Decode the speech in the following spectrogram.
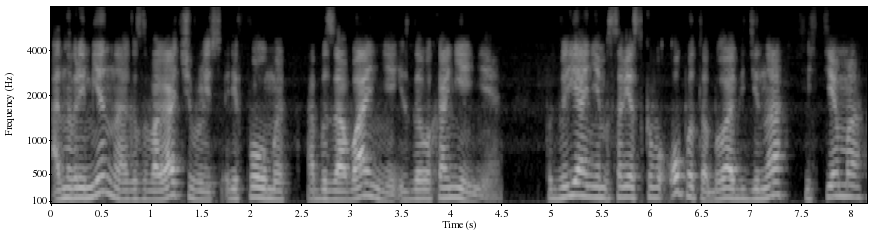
Одновременно разворачивались реформы образования и здравоохранения. Под влиянием советского опыта была введена система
